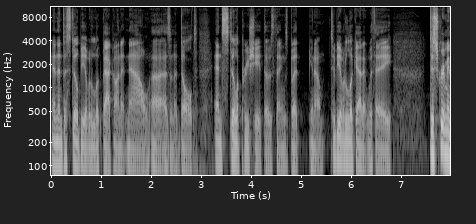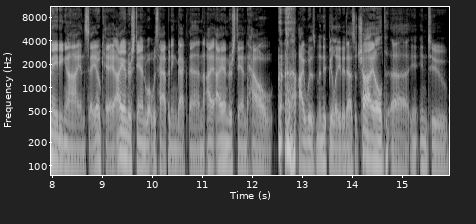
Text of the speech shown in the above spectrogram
and then to still be able to look back on it now uh, as an adult and still appreciate those things. But, you know, to be able to look at it with a, discriminating eye and say, okay, I understand what was happening back then. I, I understand how I was manipulated as a child uh, into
